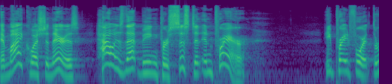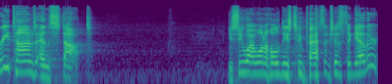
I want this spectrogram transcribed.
And my question there is how is that being persistent in prayer? He prayed for it three times and stopped. You see why I want to hold these two passages together?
